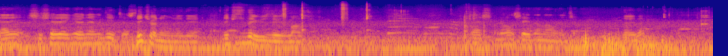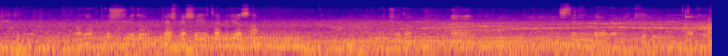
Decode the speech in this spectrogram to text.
Yani şişe rengi önemli değil diyorsun. Hiç önemli değil. İkisi de yüzde yüz mantı. Ben şimdi onu şeyden anlayacağım. Neyden? Bunu üç yudum peş peşe yutabiliyorsam üç yudum Ee, istediğim bira demek. Bakayım.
